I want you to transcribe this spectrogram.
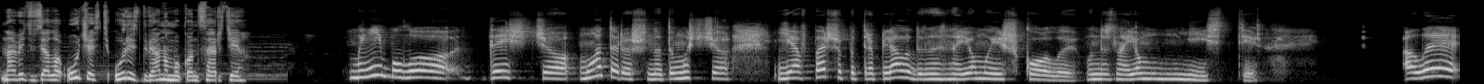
Навіть взяла участь у різдвяному концерті. Мені було дещо моторошно, тому що я вперше потрапляла до незнайомої школи у незнайомому місті. Але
